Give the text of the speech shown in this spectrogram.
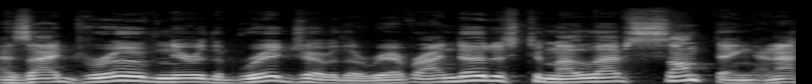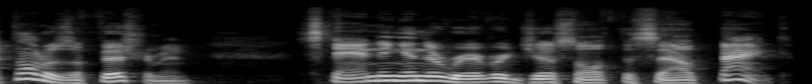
As I drove near the bridge over the river, I noticed to my left something, and I thought it was a fisherman, standing in the river just off the south bank.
